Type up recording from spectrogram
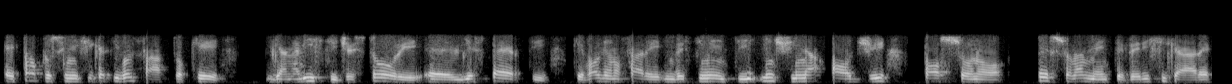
è proprio significativo il fatto che gli analisti, i gestori, eh, gli esperti che vogliono fare investimenti in Cina oggi possono personalmente verificare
